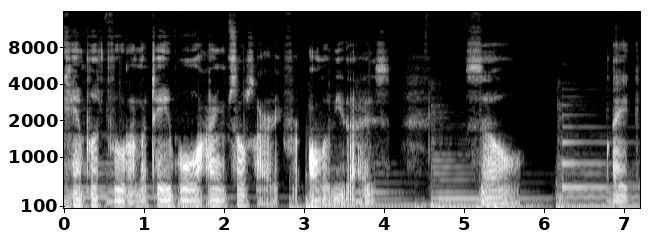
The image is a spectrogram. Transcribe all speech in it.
can't put food on the table. I'm so sorry for all of you guys. So, like,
